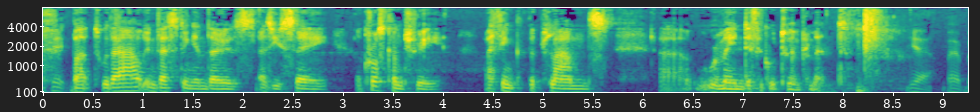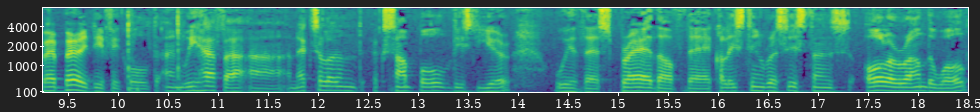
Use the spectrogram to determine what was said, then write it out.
Okay. But without investing in those, as you say, across country, I think the plans uh, remain difficult to implement. Yeah, very, difficult. And we have a, a, an excellent example this year with the spread of the colistin resistance all around the world,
